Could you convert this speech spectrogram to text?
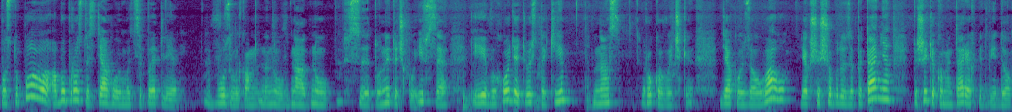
поступово, або просто стягуємо ці петлі вузликом ну, на одну ту ниточку і все. І виходять ось такі в нас рукавички. Дякую за увагу. Якщо що будуть запитання, пишіть у коментарях під відео.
